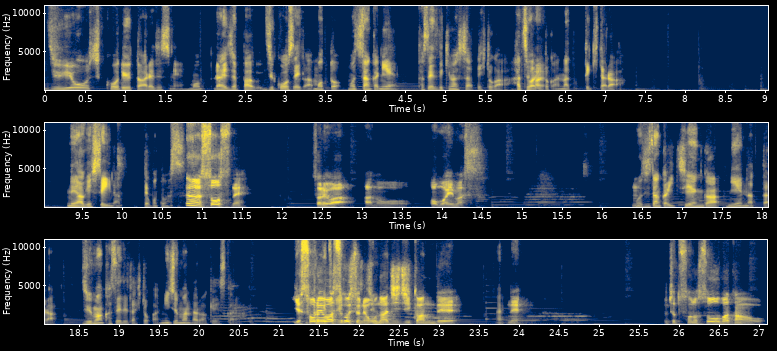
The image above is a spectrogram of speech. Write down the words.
需要志向で言うとあれですね。もうライジャパ受講生がもっと文字単価2円達成できましたって人が8割とかになってきたら、値上げしていいなって思ってます。うん、そうですね。それは、あの、思います。うん文字単価1円が2円になったら10万稼いでた人が20万になるわけですから。いや、それはすごいですよね。1ヶ月で同じ時間で、はいね。ちょっとその相場感を、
